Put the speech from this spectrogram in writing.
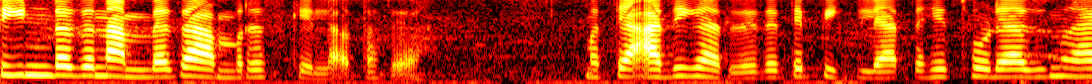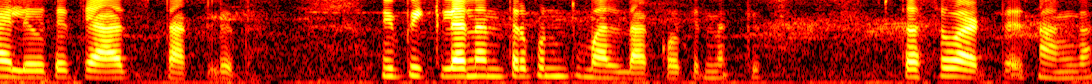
तीन डझन आंब्याचा आमरस केला होता तेव्हा. मग ते आधी घातले तर ते पिकले. आता हे थोडे अजून राहिले होते ते आज टाकलेत. मी पिकल्यानंतर पण तुम्हाला दाखवते नक्कीच. कसं वाटतंय सांगा?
